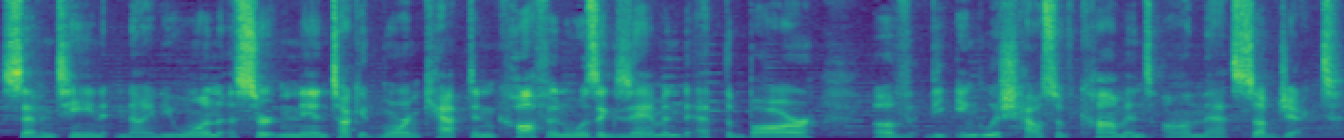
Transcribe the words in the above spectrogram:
1791 a certain Nantucket born Captain Coffin was examined at the bar of the English House of Commons on that subject.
